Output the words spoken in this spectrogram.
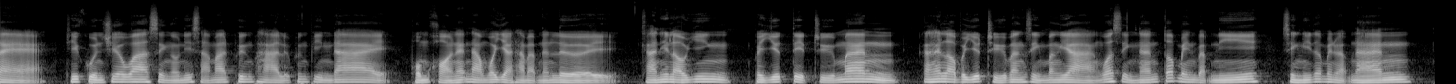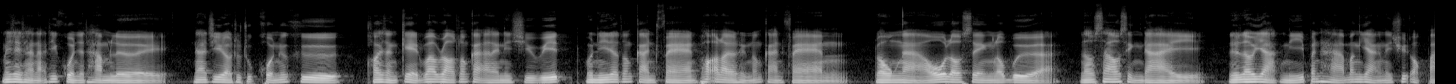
แต่ ที่คุณเชื่อว่าสิ่งเหล่านี้สามารถพึ่งพาหรือพึ่งพิงได้ ผมขอแนะนำว่าอย่าทำแบบนั้นเลย การที่เรายิ่งไปยึดติดถือมั่น การให้เราไปยึดถือบางสิ่งบางอย่าง ว่าสิ่งนั้นต้องเป็นแบบนี้ สิ่งนี้ต้องเป็นแบบนั้น ไม่ใช่ฐานะที่ควรจะทำเลย หน้าที่เราทุกๆ คนก็คือ คอยสังเกตว่าเราต้องการอะไรในชีวิต วันนี้เราต้องการแฟน เพราะอะไรเราถึงต้องการแฟน เราเหงาเราเซ็งเราเบื่อ เราเศร้าสิ่งใด หรือเราอยากหนีปัญหาบางอย่างในชีวิตออกไป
